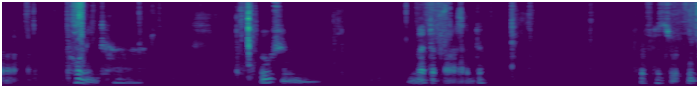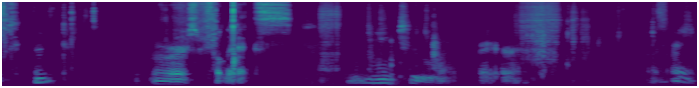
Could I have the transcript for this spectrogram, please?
Uh, Ponyta. Potion. Metapod. Professor Oak's Hint. Reverse Pokedex. Mewtwo rare. Alright.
